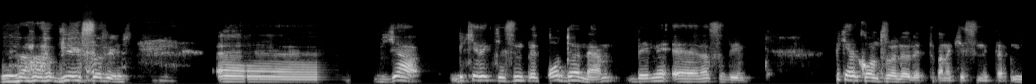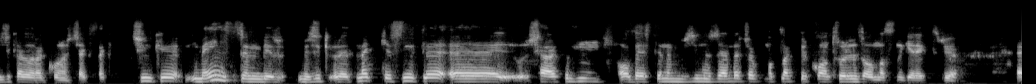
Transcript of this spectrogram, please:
Büyük soruymuş. Ee, ya bir kere kesinlikle o dönem beni e, nasıl diyeyim bir kere kontrol öğretti bana kesinlikle müzikal olarak konuşacaksak. Çünkü mainstream bir müzik üretmek kesinlikle e, şarkının, o bestenin müziğin üzerinde çok mutlak bir kontrolünüz olmasını gerektiriyor. Ee,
